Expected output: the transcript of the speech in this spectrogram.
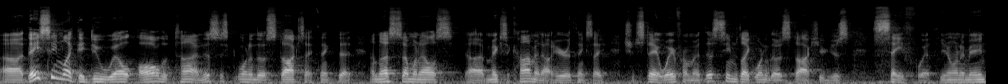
uh, they seem like they do well all the time. This is one of those stocks I think that unless someone else uh, makes a comment out here thinks I should stay away from it, this seems like one of those stocks you're just safe with. You know what I mean?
